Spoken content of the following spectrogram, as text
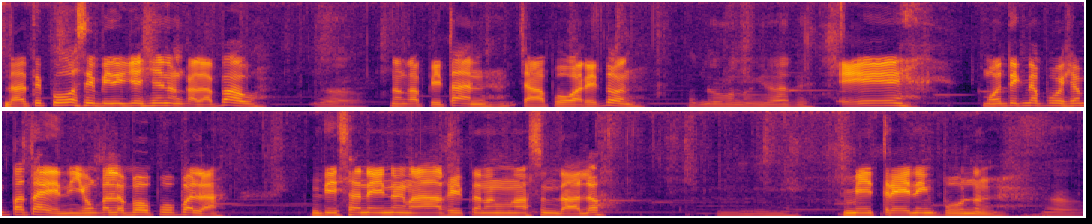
Dati po kasi binigyan siya ng kalabaw Yeah. ng kapitan, tsaka po kariton. Ano ang nangyari? Eh, muntik na po siyang patayin. Yung kalabaw po pala, hindi sanay nang nakakita ng mga sundalo. Mm. May training po nun. Yeah.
